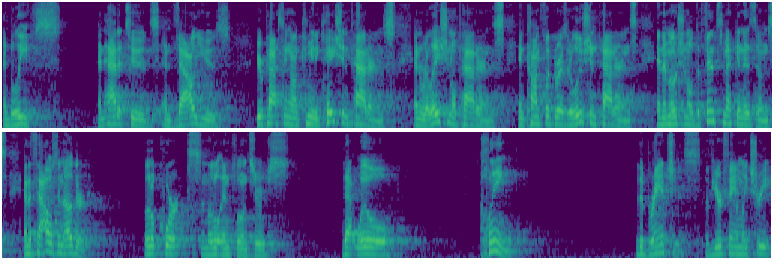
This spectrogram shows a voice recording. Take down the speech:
and beliefs and attitudes and values. You're passing on communication patterns and relational patterns and conflict resolution patterns and emotional defense mechanisms and a thousand other little quirks and little influencers that will cling to the branches of your family tree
